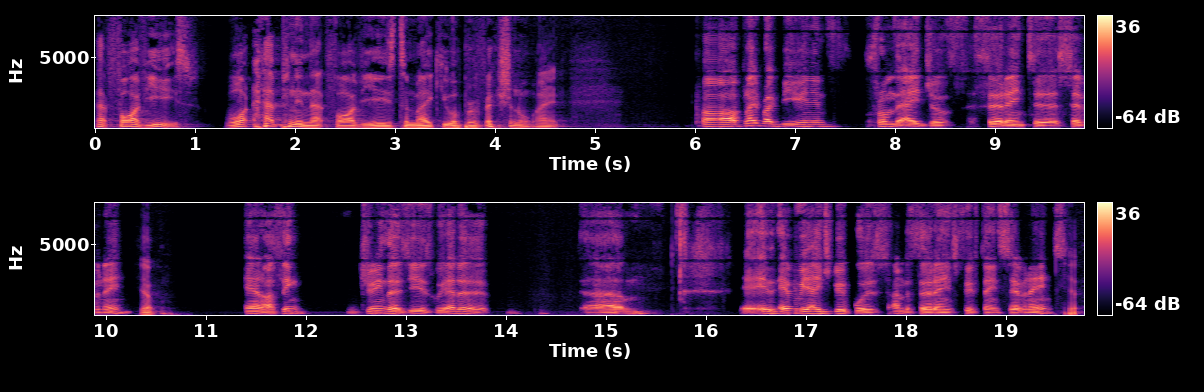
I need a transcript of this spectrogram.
That five years, what happened in that five years to make you a professional, mate? Uh, I played rugby union from the age of 13 to 17. Yep. And I think during those years, we had a. Um, every age group was under 13s, 15s, 17s. Yep.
